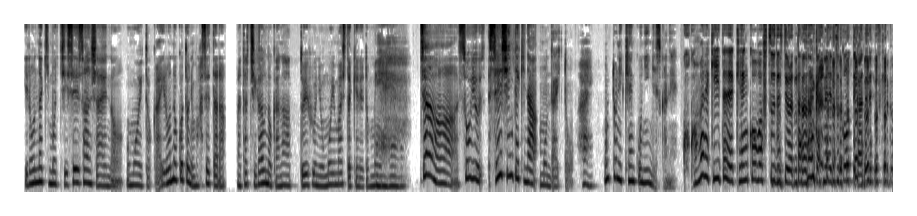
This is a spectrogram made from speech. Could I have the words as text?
いろんな気持ち、生産者への思いとか、いろんなことにも馳せたら、また違うのかなというふうに思いましたけれども、じゃあ、そういう精神的な問題と、はい、本当に健康にいいんですかね？ここまで聞いて健康は普通ですって言われたらなんかね、図工って感じですけど。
